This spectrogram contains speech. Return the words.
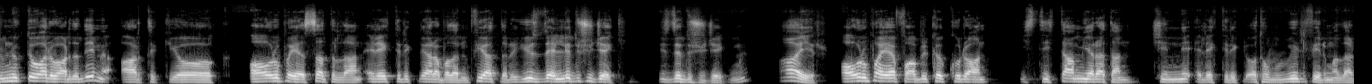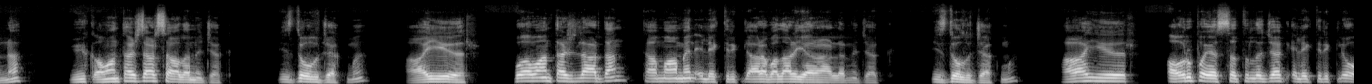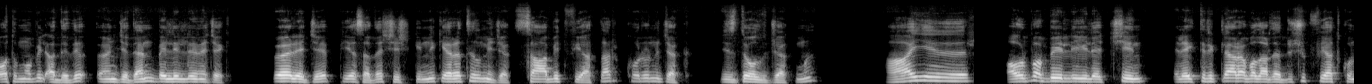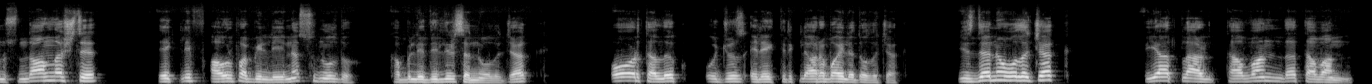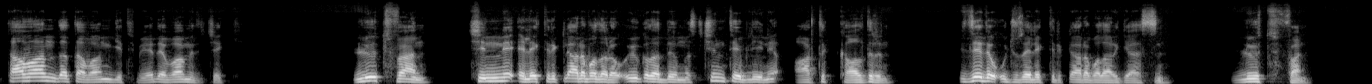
Gümrük duvarı vardı değil mi? Artık yok. Avrupa'ya satılan elektrikli arabaların fiyatları %50 düşecek. Bizde düşecek mi? Hayır. Avrupa'ya fabrika kuran, istihdam yaratan Çinli elektrikli otomobil firmalarına büyük avantajlar sağlanacak. Bizde olacak mı? Hayır. Bu avantajlardan tamamen elektrikli arabalar yararlanacak. Bizde olacak mı? Hayır. Avrupa'ya satılacak elektrikli otomobil adedi önceden belirlenecek. Böylece piyasada şişkinlik yaratılmayacak. Sabit fiyatlar korunacak. Bizde olacak mı? Hayır. Avrupa Birliği ile Çin elektrikli arabalarda düşük fiyat konusunda anlaştı. Teklif Avrupa Birliği'ne sunuldu. Kabul edilirse ne olacak? Ortalık ucuz elektrikli arabayla dolacak. Bizde ne olacak? Fiyatlar tavanda tavan, tavanda tavan gitmeye devam edecek. Lütfen Çinli elektrikli arabalara uyguladığımız Çin tebliğini artık kaldırın. Bize de ucuz elektrikli arabalar gelsin. Lütfen.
